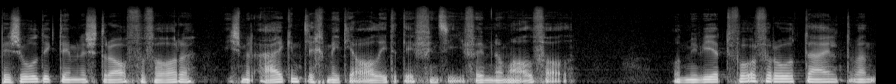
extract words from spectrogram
Beschuldigter in einem Strafverfahren ist man eigentlich medial in der Defensive im Normalfall. Und man wird vorverurteilt, wenn,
